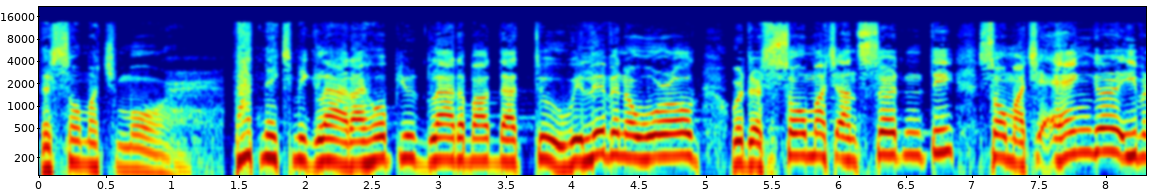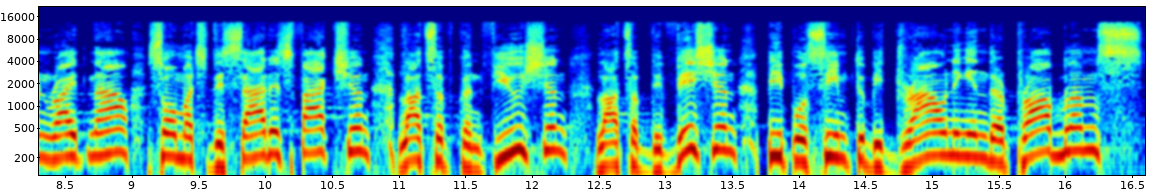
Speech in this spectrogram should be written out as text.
There's so much more. That makes me glad. I hope you're glad about that too. We live in a world where there's so much uncertainty, so much anger, even right now, so much dissatisfaction, lots of confusion, lots of division. People seem to be drowning in their problems.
